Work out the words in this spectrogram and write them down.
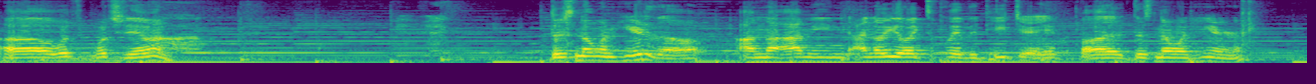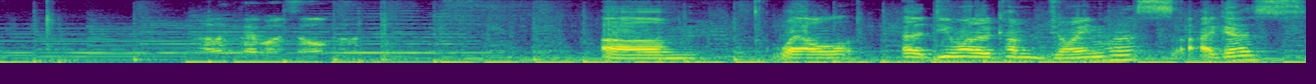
Uh, what what you doing? There's no one here though. I'm not. I mean, I know you like to play the DJ, but there's no one here. I like that myself. Um, well, uh, do you want to come join us? I guess.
